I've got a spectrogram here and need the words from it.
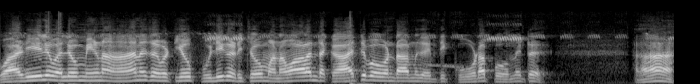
വഴിയിൽ വല്ലതും വീണ ആന ചവിട്ടിയോ പുലി കടിച്ചോ മണവാളന്റെ കാറ്റ് പോകണ്ടെന്ന് കരുതി കൂടെ പോന്നിട്ട്. ആ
